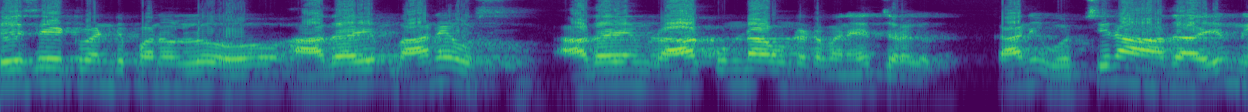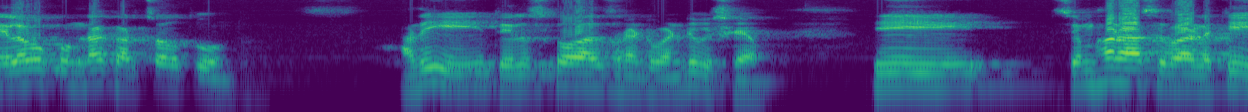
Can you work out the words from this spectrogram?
చేసేటువంటి పనుల్లో ఆదాయం బాగానే వస్తుంది. ఆదాయం రాకుండా ఉండటం అనేది జరగదు. కానీ వచ్చిన ఆదాయం నిలవకుండా ఖర్చు అవుతూ ఉంటుంది. అది తెలుసుకోవాల్సినటువంటి విషయం. ఈ సింహరాశి వాళ్ళకి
